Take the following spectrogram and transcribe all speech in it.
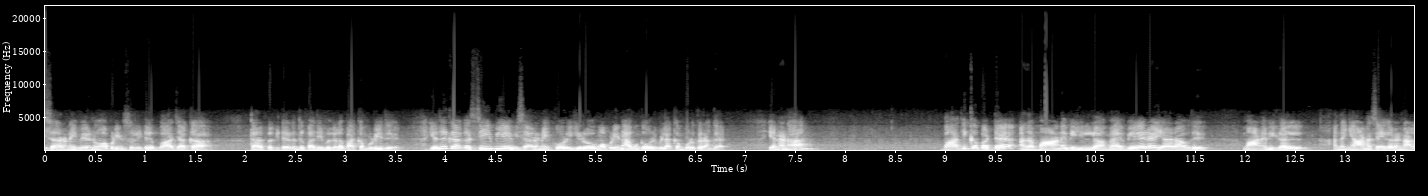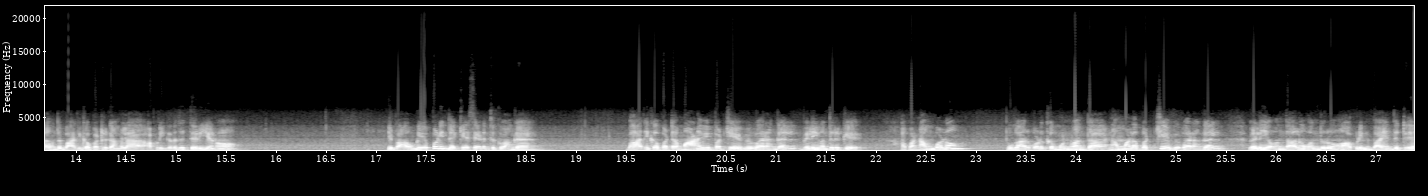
விசாரணை வேணும் அப்படின்னு சொல்லிட்டு பாஜக தரப்புக்கிட்ட இருந்து பதிவுகளை பார்க்க முடியுது. எதுக்காக சிபிஐ விசாரணை கோருகிறோம் அப்படின்னு அவங்க ஒரு விளக்கம் கொடுக்குறாங்க. என்னன்னா பாதிக்கப்பட்ட அந்த மாணவி இல்லாமல் வேற யாராவது மாணவிகள் அந்த ஞானசேகரனால் வந்து பாதிக்கப்பட்டிருக்காங்களா அப்படிங்கிறது தெரியணும். இப்போ அவங்க எப்படி இந்த கேஸை எடுத்துக்குவாங்க? பாதிக்கப்பட்ட மாணவி பற்றிய விவரங்கள் வெளிவந்திருக்கு. அப்போ நம்மளும் புகார் கொடுக்க முன் வந்தால் நம்மளை பற்றிய விவரங்கள் வெளியே வந்தாலும் வந்துடும் அப்படின்னு பயந்துட்டு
